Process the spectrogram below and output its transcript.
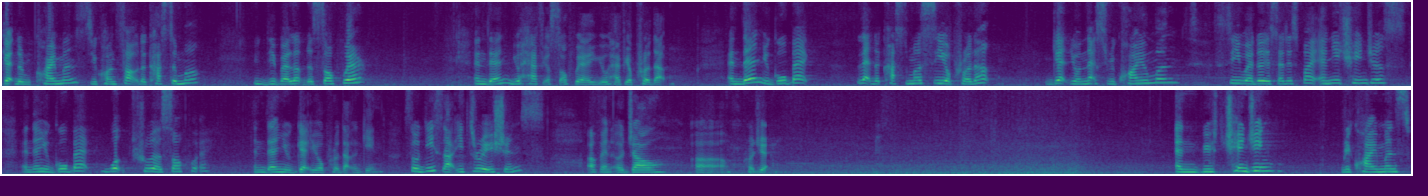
get the requirements, you consult the customer, you develop the software, and then you have your software, you have your product. And then you go back, let the customer see your product, get your next requirement, see whether it satisfies any changes, and then you go back, work through the software, and then you get your product again. So these are iterations of an agile uh, project. And with changing requirements,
